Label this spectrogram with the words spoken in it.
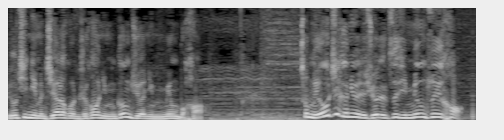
尤其你们结了婚之后，你们更觉得你们命不好。就没有几个女的觉得自己命最好，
